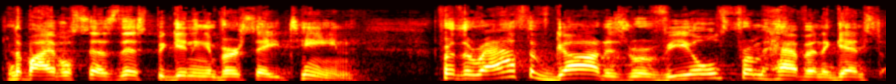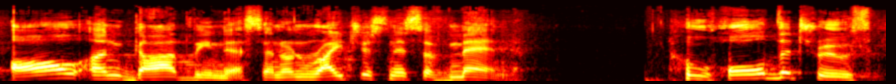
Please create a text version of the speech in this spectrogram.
the Bible says this beginning in verse 18 For the wrath of God is revealed from heaven against all ungodliness and unrighteousness of men who hold the truth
